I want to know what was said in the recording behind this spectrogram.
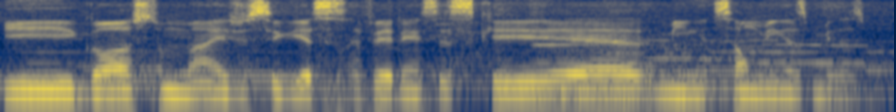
e gosto mais de seguir essas referências que é, são minhas mesmo.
